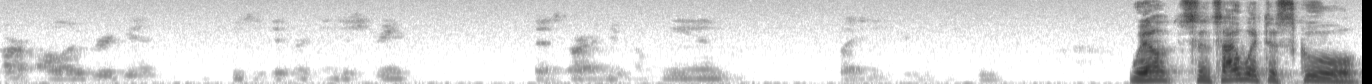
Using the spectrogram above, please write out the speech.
start all over again, choose a different industry to start a new company in, what industry would you choose? Well, since I went to school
